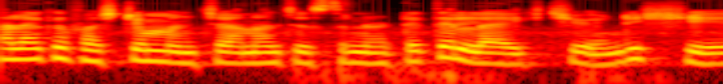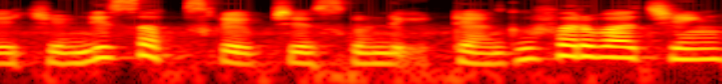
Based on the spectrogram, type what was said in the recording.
అలాగే ఫస్ట్ టైం మన ఛానల్ చూస్తున్నట్టయితే లైక్ చేయండి షేర్ చేయండి సబ్స్క్రైబ్ చేసుకోండి. Thank for watching.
